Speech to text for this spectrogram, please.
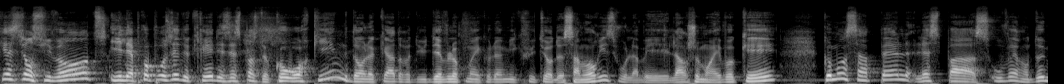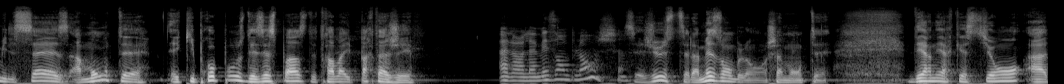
Question suivante. Il est proposé de créer des espaces de coworking dans le cadre du développement économique futur de Saint-Maurice. Vous l'avez largement évoqué. Comment s'appelle l'espace ouvert en 2016 à Montaix et qui propose des espaces de travail partagés? Alors, la Maison Blanche c'est juste, c'est la Maison Blanche à Montaix. Dernière question à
